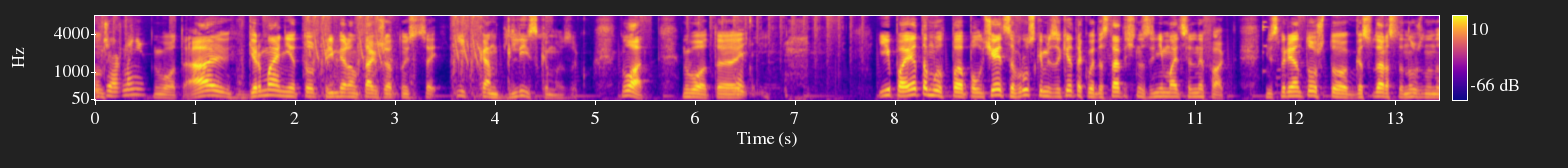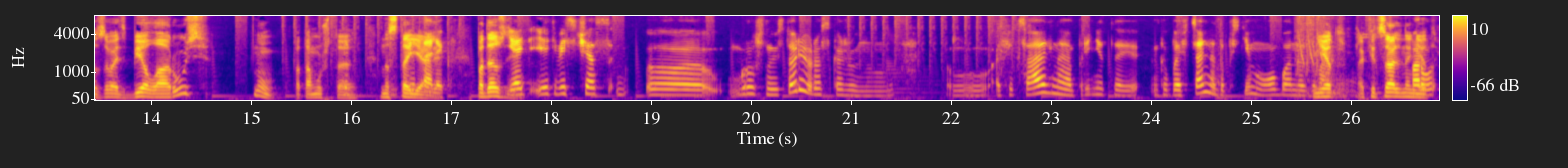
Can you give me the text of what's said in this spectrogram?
Ну, Germany. Вот. А в Германии то примерно так же относится и к английскому языку. Ну ладно. Ну вот. э. И поэтому по- получается в русском языке такой достаточно занимательный факт. Несмотря на то, что государство нужно называть Беларусь, ну, потому что настояли. Виталик, Подожди. я, я тебе сейчас э, грустную историю расскажу, но официально принято, как бы официально допустимы оба названия. Нет, официально Пару- нет.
